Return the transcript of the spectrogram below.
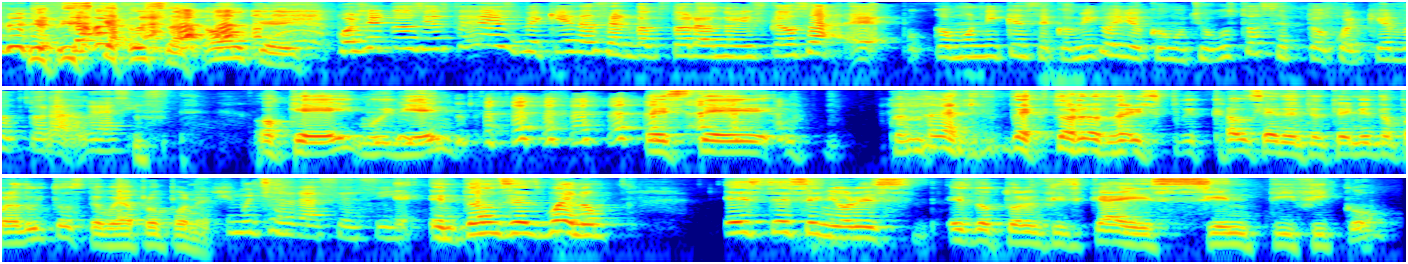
honoris causa. Por cierto, si ustedes me quieren hacer doctor honoris causa, eh, comuníquense conmigo. Yo con mucho gusto acepto cualquier doctorado. Gracias. Ok, muy bien. Este, cuando hagan doctor honoris causa en entretenimiento para adultos, te voy a proponer. Muchas gracias, sí. Entonces, bueno. Este señor es, doctor en física, es científico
